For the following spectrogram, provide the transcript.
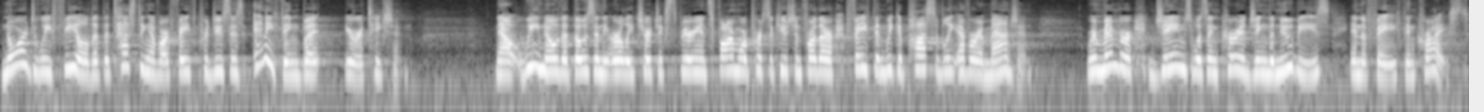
Nor do we feel that the testing of our faith produces anything but irritation. Now, we know that those in the early church experienced far more persecution for their faith than we could possibly ever imagine. Remember, James was encouraging the newbies in the faith in Christ.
